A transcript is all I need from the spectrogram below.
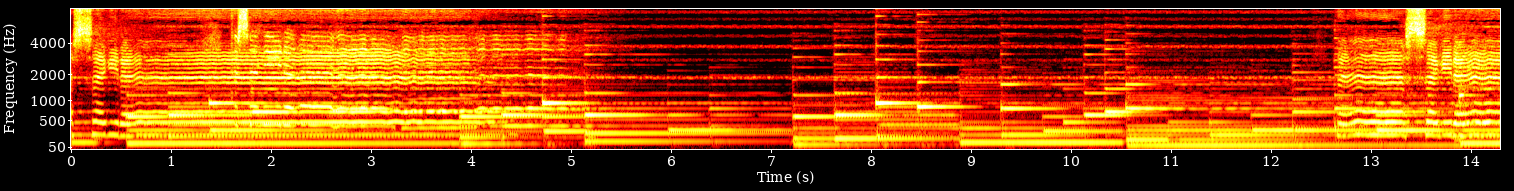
Te seguiré. Te seguiré. Te seguiré.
